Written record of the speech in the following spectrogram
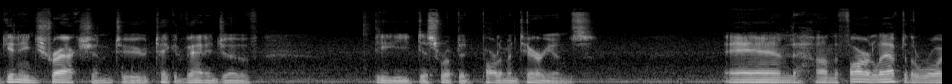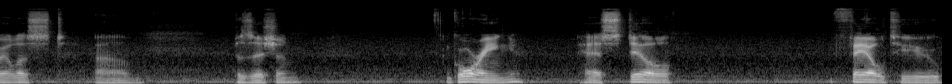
getting traction to take advantage of the disrupted parliamentarians. And on the far left of the royalist um, position, Goring has still failed to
